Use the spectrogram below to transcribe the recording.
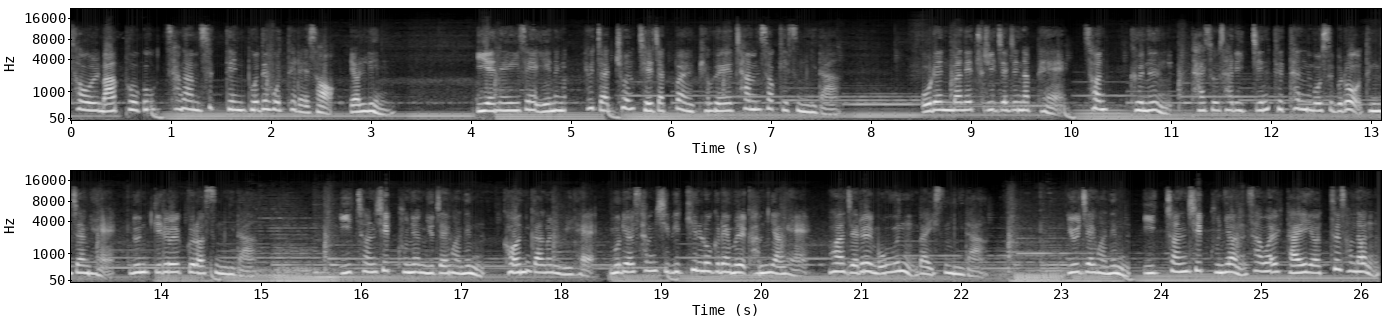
서울 마포구 상암 스탠포드 호텔에서 열린 ENA세 예능 휴자촌 제작 발표회에 참석했습니다. 오랜만에 취재진 앞에 선 그는 다소 살이 찐 듯한 모습으로 등장해 눈길을 끌었습니다. 2019년 유재환은 건강을 위해 무려 32kg을 감량해 화제를 모은 바 있습니다. 유재환은 2019년 4월 다이어트 선언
